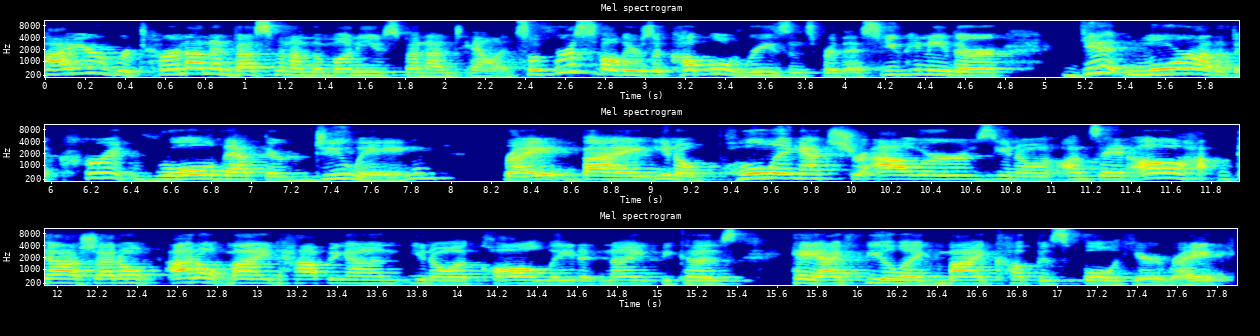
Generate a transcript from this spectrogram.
higher return on investment on the money you spend on talent. So first of all, there's a couple of reasons for this. You can either get more out of the current role that they're doing, right? By, you know, pulling extra hours, you know, on saying, "Oh gosh, I don't I don't mind hopping on, you know, a call late at night because hey, I feel like my cup is full here, right?"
